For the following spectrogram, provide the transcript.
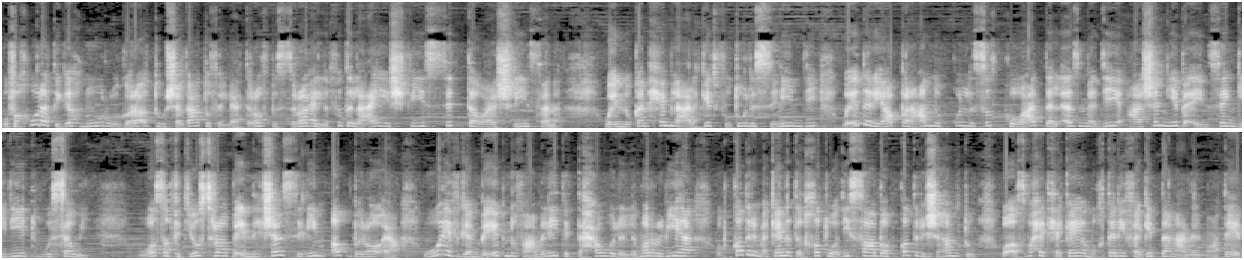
وفخورة تجاه نور وجرأته وشجاعته في الاعتراف بالصراع اللي فضل عايش فيه 26 سنة وإنه كان حمل على كتفه طول السنين دي وقدر يعبر عنه بكل صدق وعدى الأزمة دي عشان يبقى إنسان جديد وسوي. ووصفت يسرى بأن هشام سليم أب رائع ووقف جنب ابنه في عملية التحول اللي مر بيها وبقدر ما كانت الخطوة دي صعبة بقدر شهامته وأصبحت حكاية مختلفة جدا عن المعتاد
